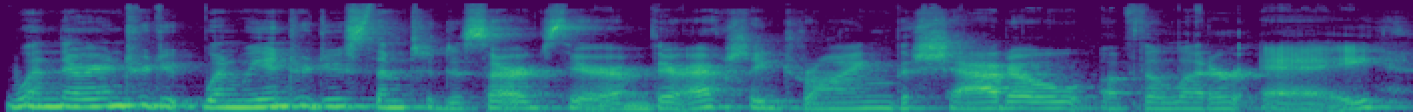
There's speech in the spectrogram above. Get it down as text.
when they're introduced when we introduce them to Desargues' theorem, they're actually drawing the shadow of the letter A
